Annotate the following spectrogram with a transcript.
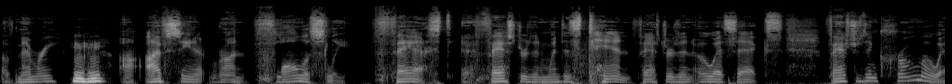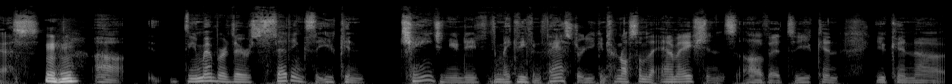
of memory. Mm-hmm. Uh, I've seen it run flawlessly, fast, uh, faster than Windows 10, faster than OS X, faster than Chrome OS. Mm-hmm. Uh, do you remember there's settings that you can change and you need to make it even faster. You can turn off some of the animations of it. You can, you can, uh,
